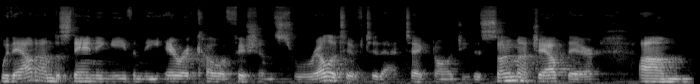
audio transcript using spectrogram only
without understanding even the error coefficients relative to that technology. There's so much out there. Um,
